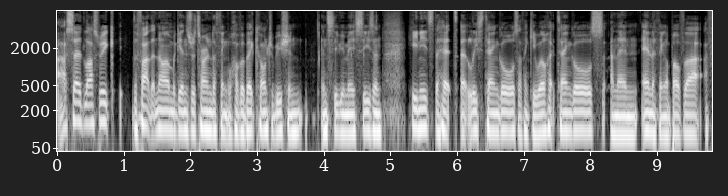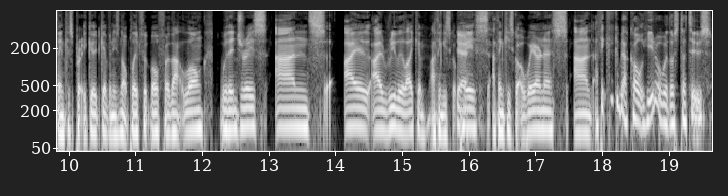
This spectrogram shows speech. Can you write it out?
I said last week the fact that Niall McGinn's returned, I think, will have a big contribution in Stevie May's season. He needs to hit at least 10 goals. I think he will hit 10 goals. And then anything above that, I think, is pretty good given he's not played football for that long with injuries. And I I really like him. I think he's got yeah. pace. I think he's got awareness. And I think he could be a cult hero with those tattoos.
